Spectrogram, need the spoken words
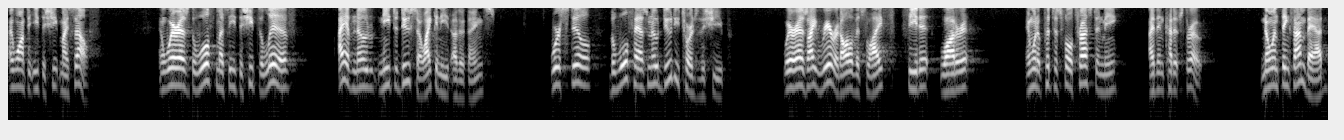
I want to eat the sheep myself. And whereas the wolf must eat the sheep to live, I have no need to do so. I can eat other things. Worse still, the wolf has no duty towards the sheep, whereas I rear it all of its life, feed it, water it, and when it puts its full trust in me, I then cut its throat. No one thinks I'm bad.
